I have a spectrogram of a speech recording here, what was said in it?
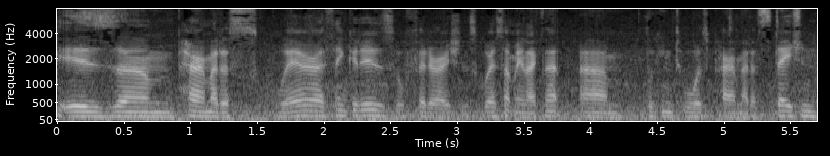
is um, Parramatta Square, I think it is, or Federation Square, something like that, um, looking towards Parramatta Station.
